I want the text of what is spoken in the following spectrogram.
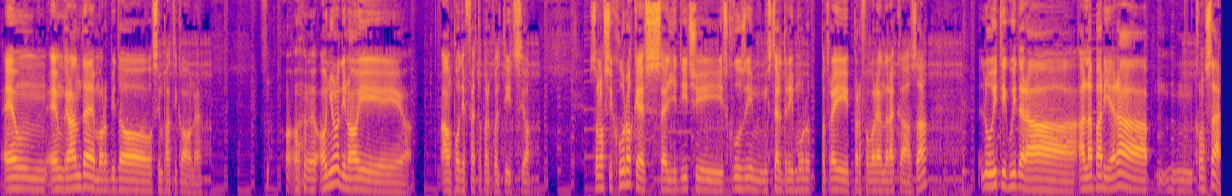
è, un, è un grande morbido simpaticone. ognuno di noi ha un po' di affetto per quel tizio. Sono sicuro che se gli dici scusi Mr. Dreamoor potrei per favore andare a casa, lui ti guiderà alla barriera mm, con sé.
